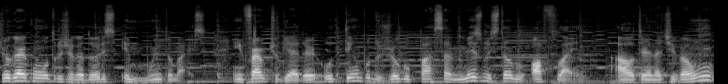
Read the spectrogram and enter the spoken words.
jogar com outros jogadores e muito mais. Em Farm Together, o tempo do jogo passa mesmo estando offline. A alternativa 1,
